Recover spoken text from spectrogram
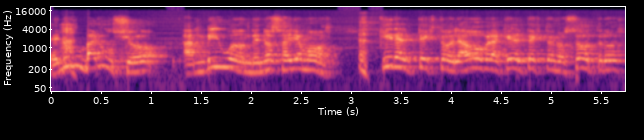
en un barullo ambiguo donde no sabíamos qué era el texto de la obra, qué era el texto de nosotros.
